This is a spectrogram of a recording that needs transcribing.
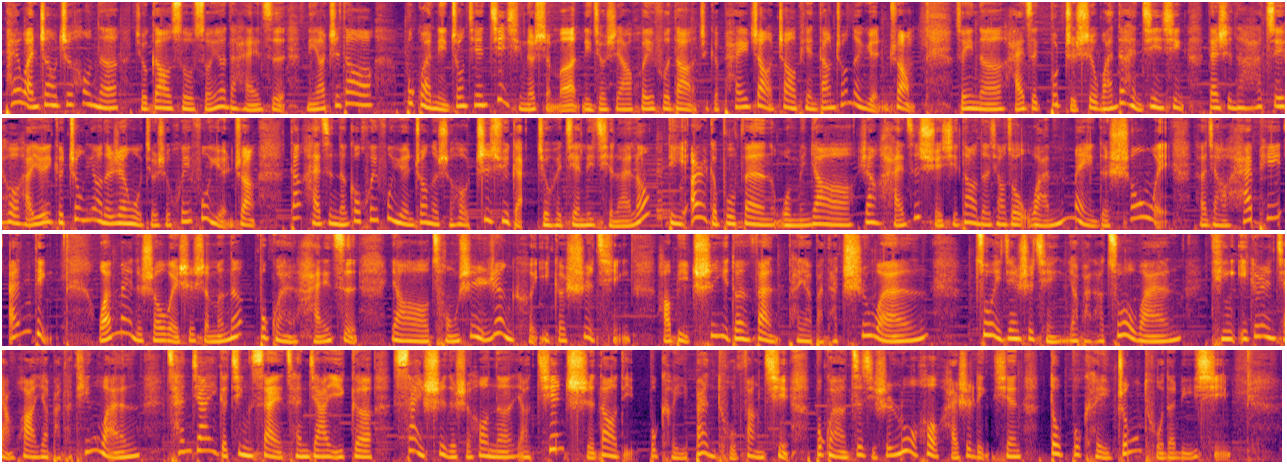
拍完照之后呢，就告诉所有的孩子，你要知道哦。不管你中间进行了什么，你就是要恢复到这个拍照照片当中的原状。所以呢，孩子不只是玩得很尽兴，但是呢，他最后还有一个重要的任务，就是恢复原状。当孩子能够恢复原状的时候，秩序感就会建立起来喽。第二个部分，我们要让孩子学习到的叫做完美的收尾，它叫 Happy Ending。完美的收尾是什么呢？不管孩子要从事任何一个事情，好比吃一顿饭，他要把它吃完，做一件事情要把它做完，听一个人讲话要把它听完，参加一个竞赛、参加一个赛事的时候呢，要坚持到底，不可以半途放弃。不管自己是落后还是领先，都不可以中途的离席。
